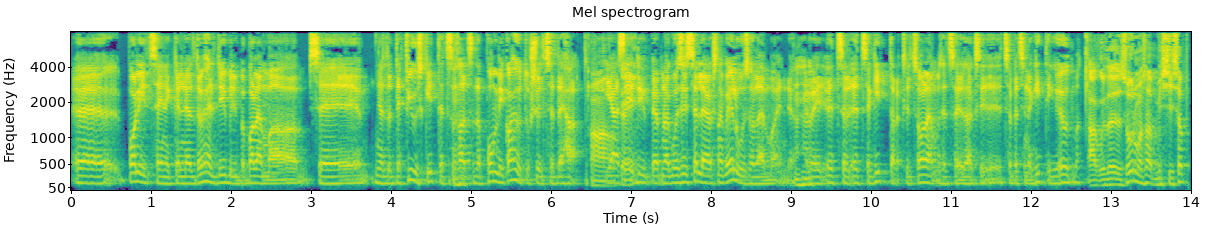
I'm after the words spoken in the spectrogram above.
politseinikel nii-öelda ühel tüübil peab olema see nii-öelda diffuse kit, et sa saad mhm. seda pommikahjutust üldse teha ah,. ja okay. see tüüp peab nagu siis selle jaoks nagu elus olema, on ju, mhm. või et see, et see kit oleks üldse olemas, et sa ei saaks, et sa pead sinna kit'iga jõudma. aga kui ta surma saab, mis siis saab?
